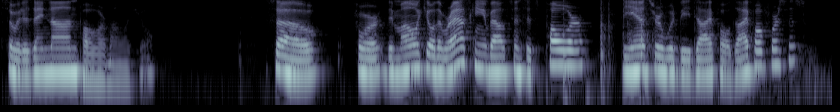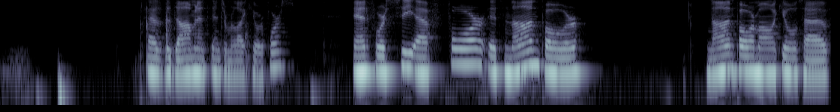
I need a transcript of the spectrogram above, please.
So it is a nonpolar molecule. So for the molecule that we're asking about, since it's polar, the answer would be dipole-dipole forces as the dominant intermolecular force. And for CF4, it's nonpolar. Nonpolar molecules have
